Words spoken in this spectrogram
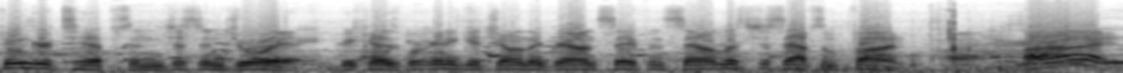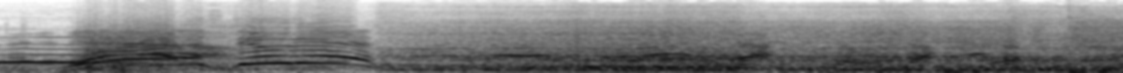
fingertips and just enjoy it because we're gonna get you on the ground safe and sound. Let's just have some fun. All right. Yeah, let's do this. Yeah. yeah.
